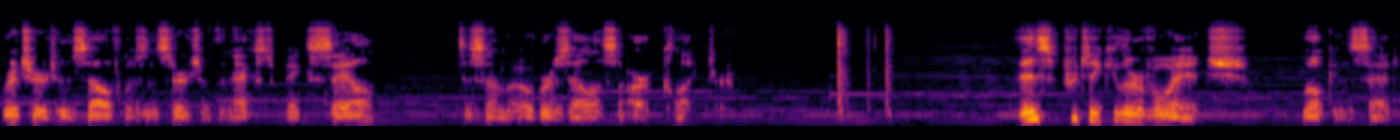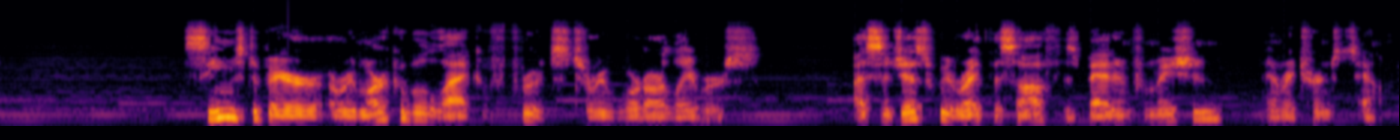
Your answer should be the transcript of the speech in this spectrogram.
Richard himself was in search of the next big sale to some overzealous art collector. This particular voyage, Wilkins said, seems to bear a remarkable lack of fruits to reward our labors. I suggest we write this off as bad information and return to town.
